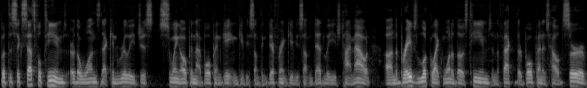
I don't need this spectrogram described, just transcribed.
but the successful teams are the ones that can really just swing open that bullpen gate and give you something different, give you something deadly each time out. Uh, and the Braves look like one of those teams, and the fact that their bullpen has held serve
